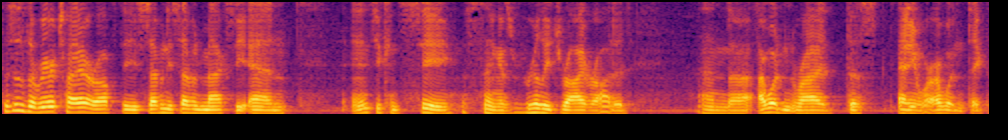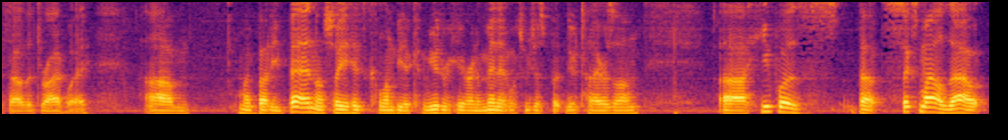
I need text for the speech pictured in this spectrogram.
This is the rear tire off the 77 Maxi N and as you can see this thing is really dry rotted and uh, I wouldn't ride this anywhere. I wouldn't take this out of the driveway. Um, my buddy Ben, I'll show you his Columbia commuter here in a minute which we just put new tires on. Uh, he was about six miles out,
